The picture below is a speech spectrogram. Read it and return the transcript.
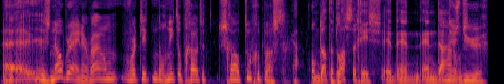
Het is no-brainer. Waarom wordt dit nog niet op grote schaal toegepast? Ja, omdat het lastig is. En, en, en daarom, dus duur.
